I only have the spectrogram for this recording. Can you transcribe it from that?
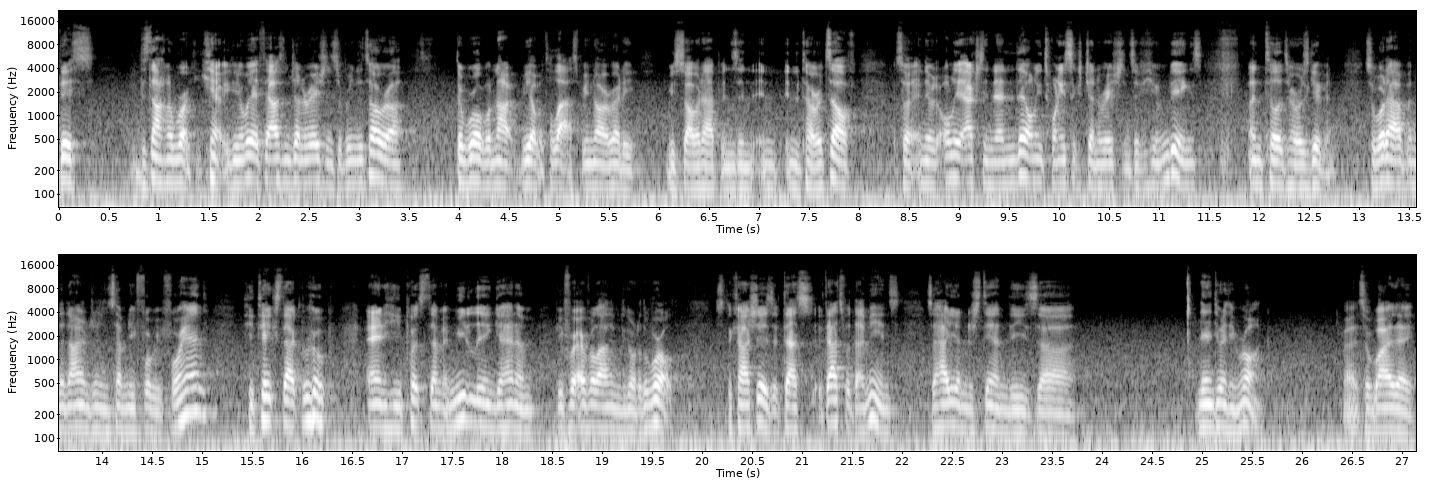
this is not going to work. You can't. You can wait a thousand generations to bring the Torah. The world will not be able to last. We know already. We saw what happens in, in, in the Torah itself. So, and there would only actually, then there only 26 generations of human beings until the Torah is given. So, what happened to 974 beforehand? He takes that group and he puts them immediately in Gehenna before ever allowing them to go to the world. So, the kasha is if that's, if that's what that means, so how do you understand these? Uh, they didn't do anything wrong. Right? So, why they.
